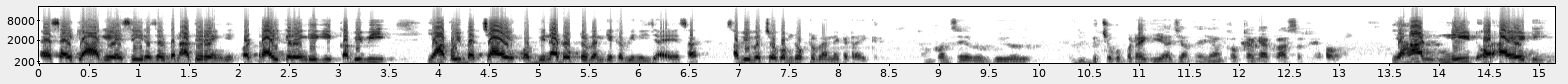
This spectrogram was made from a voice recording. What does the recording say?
ऐसा है कि आगे ऐसे ही रिज़ल्ट बनाते रहेंगे और ट्राई करेंगे कि कभी भी यहाँ कोई बच्चा आए और बिना डॉक्टर बन के कभी नहीं जाए ऐसा। सभी बच्चों को हम डॉक्टर बनने का ट्राई करेंगे। कौन कौन से बच्चों को पढ़ाई किया जाता है? यहाँ क्या क्या क्लास चल रहे हैं? यहाँ नीट और आईआईटी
